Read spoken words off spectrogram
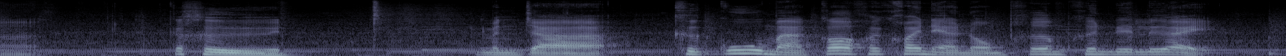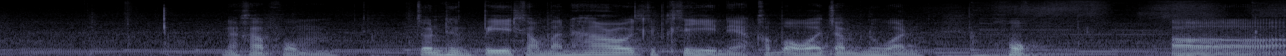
อ ก็คือมันจะ คือกู้มาก็ค่อยๆ แนวโน้มเพิ่มขึ้นเรื่อยๆ นะครับผม จนถึงปี 2514 เนี่ยเขาบอกว่าจำนวน6เอ่อ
